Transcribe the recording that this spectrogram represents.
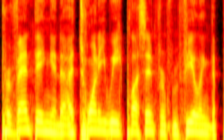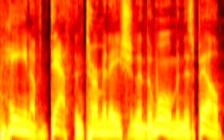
preventing a 20 week plus infant from feeling the pain of death and termination in the womb in this bill,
